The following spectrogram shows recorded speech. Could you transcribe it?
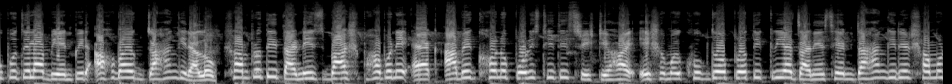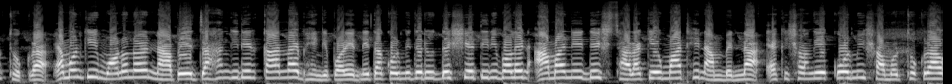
উপজেলা বিএনপির আহ্বায়ক জাহাঙ্গীর আলম। সম্প্রতি তার নিজ বাসভবনে এক আবেগঘন পরিস্থিতির সৃষ্টি হয়। এ সময় ক্ষুব্ধ প্রতিক্রিয়া জানিয়েছেন জাহাঙ্গীরের সমর্থকরা। এমনকি মনোনয়ন না পেয়ে জাহাঙ্গীরের কান্নায় ভেঙে পড়েন নেতাকর্মীদের উদ্দেশ্যে তিনি বলেন, আমার নির্দেশ ছাড়া কেউ মাঠে নামবেন না। একই সঙ্গে কর্মী সমর্থকরাও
